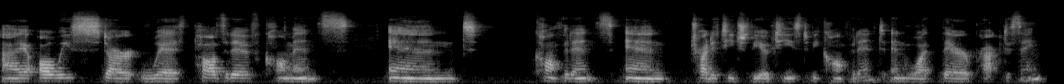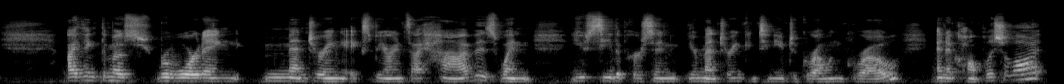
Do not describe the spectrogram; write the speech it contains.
I always start with positive comments and confidence and try to teach the OTs to be confident in what they're practicing. I think the most rewarding mentoring experience I have is when you see the person you're mentoring continue to grow and grow and accomplish a lot.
